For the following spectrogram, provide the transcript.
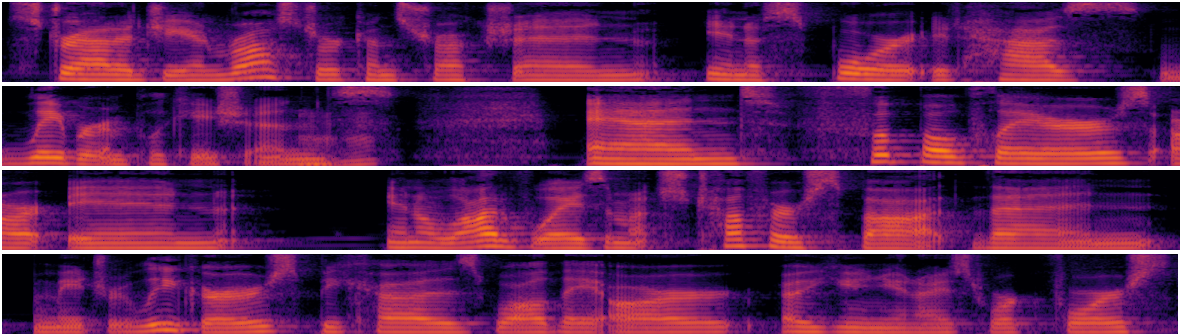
strategy and roster construction in a sport, it has labor implications. And football players are in in a lot of ways a much tougher spot than major leaguers because while they are a unionized workforce,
